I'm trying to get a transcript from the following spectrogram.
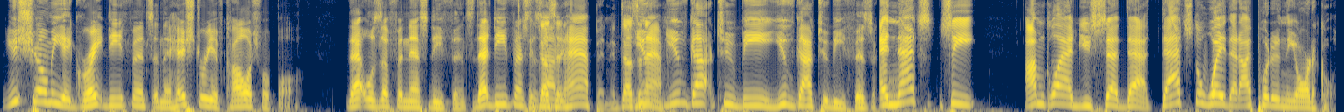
you show me a great defense in the history of college football. That was a finesse defense. That defense It does not doesn't happen. It doesn't you, happen. You've got to be you've got to be physical. And that's see, I'm glad you said that. That's the way that I put it in the article.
